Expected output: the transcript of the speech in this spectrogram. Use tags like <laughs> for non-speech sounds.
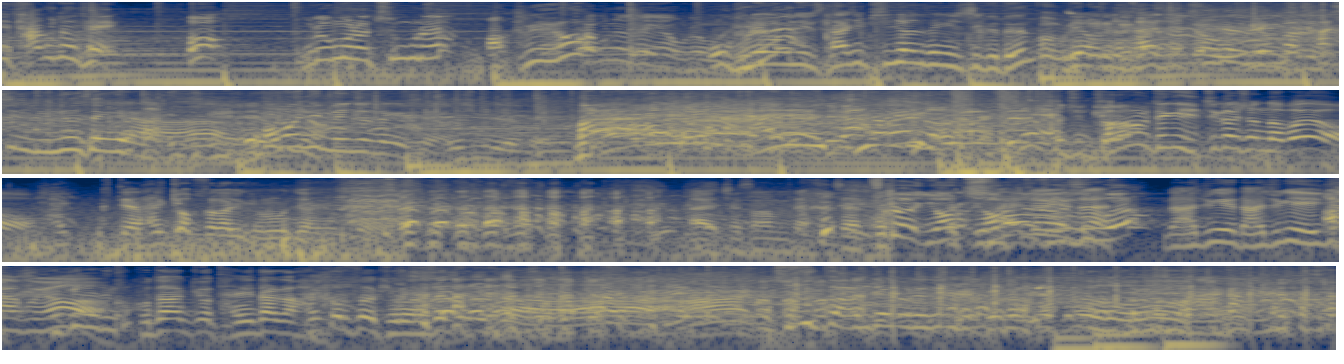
어머니 사구년생. 어? 우리 엄마랑 친구네? 아 그래요? 사구년생이야 우리 어머니. 우리 어머님 47년생이시거든? 우리 어머님 47년. 우리 엄마 46년생이야. 어, <laughs> 어머님 몇 년생이세요? 51년생. 아, 지금 결혼을 되게 일찍 하셨나 봐요. 그때 할 게 없어가지고 결혼 혼자 하셨어요. 아 죄송합니다. 자, 저 여러 여러 하신 거야? 나중에 나중에 아, 얘기하고요. 고등학교 다니다가 할 거 없어서 결혼하셨다니까. <laughs> 아, 취직도 안 되고 그래서 결혼했어.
